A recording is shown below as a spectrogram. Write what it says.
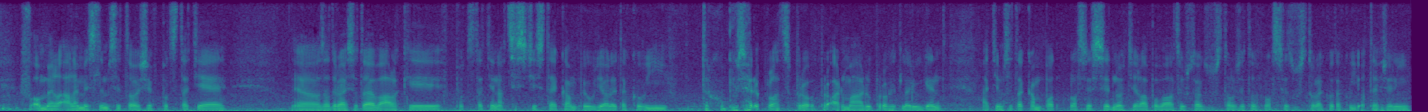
v omyl, ale myslím si to, že v podstatě eh, za druhé světové války v podstatě nacisti z té kampy udělali takový trochu buzerplac pro, pro armádu, pro Hitlerjugend a tím se ta kampa vlastně sjednotila a po válce už tak zůstalo, že to vlastně zůstalo jako takový otevřený,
